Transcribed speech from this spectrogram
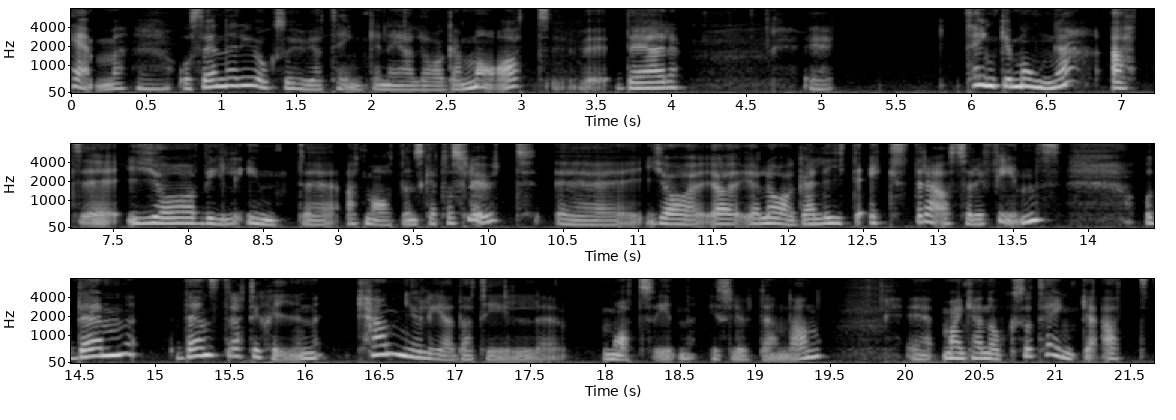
Hem. Mm. Och sen är det ju också hur jag tänker när jag lagar mat. Där eh, tänker många att eh, jag vill inte att maten ska ta slut. Eh, jag, jag, jag, lagar lite extra så det finns. Och den, den strategin kan ju leda till matsvinn i slutändan. Eh, man kan också tänka att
